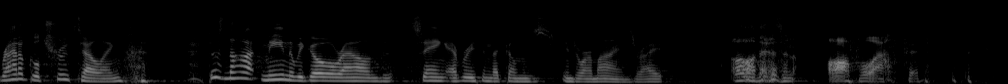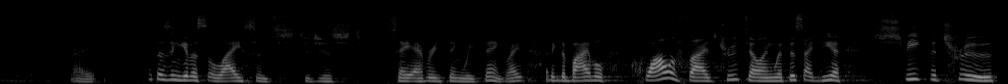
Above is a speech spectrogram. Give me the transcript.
radical truth telling does not mean that we go around saying everything that comes into our minds, right? Oh, that is an awful outfit. right? It doesn't give us a license to just say everything we think, right? I think the Bible qualifies truth telling with this idea speak the truth,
